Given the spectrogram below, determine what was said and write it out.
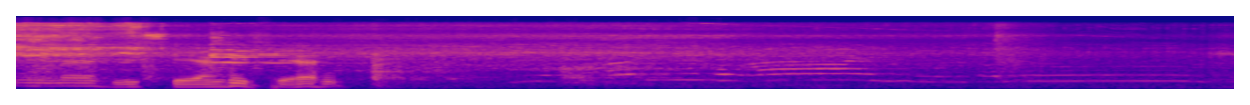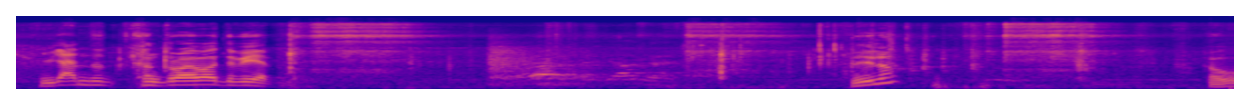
นี่มีเสียงมีเสียง ยันข้างกรอยว่าจะเบียดนี่เนาะโอ้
